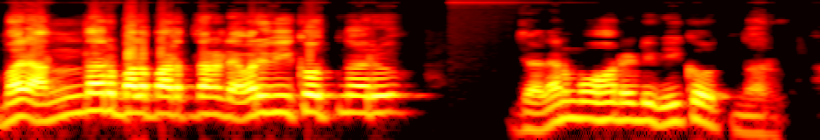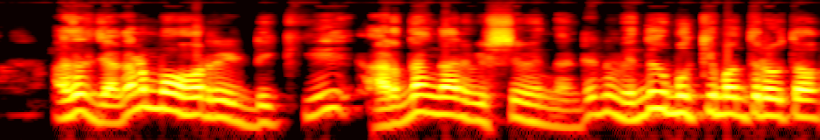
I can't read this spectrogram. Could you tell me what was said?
మరి అందరు బలపడుతున్నారంటే ఎవరు వీక్ అవుతున్నారు? జగన్మోహన్ రెడ్డి వీక్ అవుతున్నారు. అసలు జగన్మోహన్ రెడ్డికి అర్థం కాని విషయం ఏంటంటే నువ్వు ఎందుకు ముఖ్యమంత్రి అవుతావు?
